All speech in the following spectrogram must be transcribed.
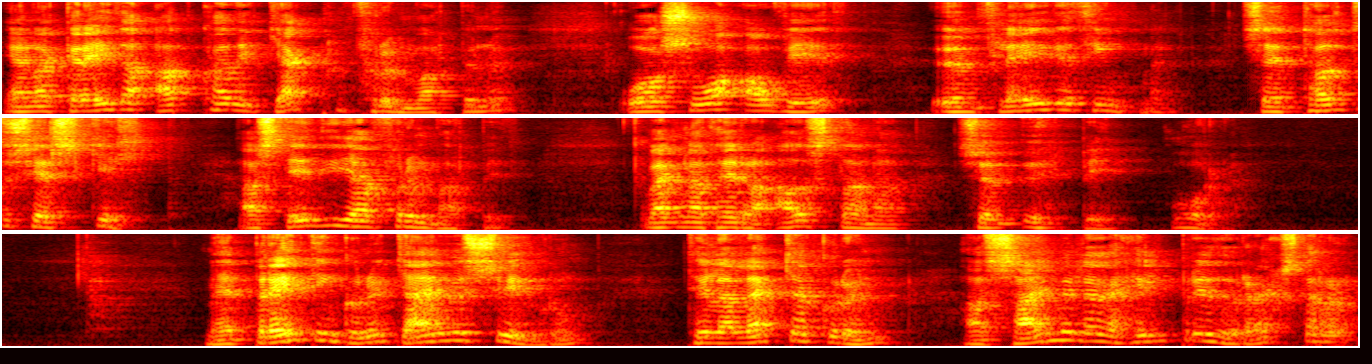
en að greiða atkvaði gegn frumvarpinu og svo á við um fleiri þingmenn sem töldu sér skilt að styðja frumvarpið vegna þeirra aðstana sem uppi voru. Með breytingunni gæfi svigrum til að leggja grunn að sæmilega heilbriður rekstarar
